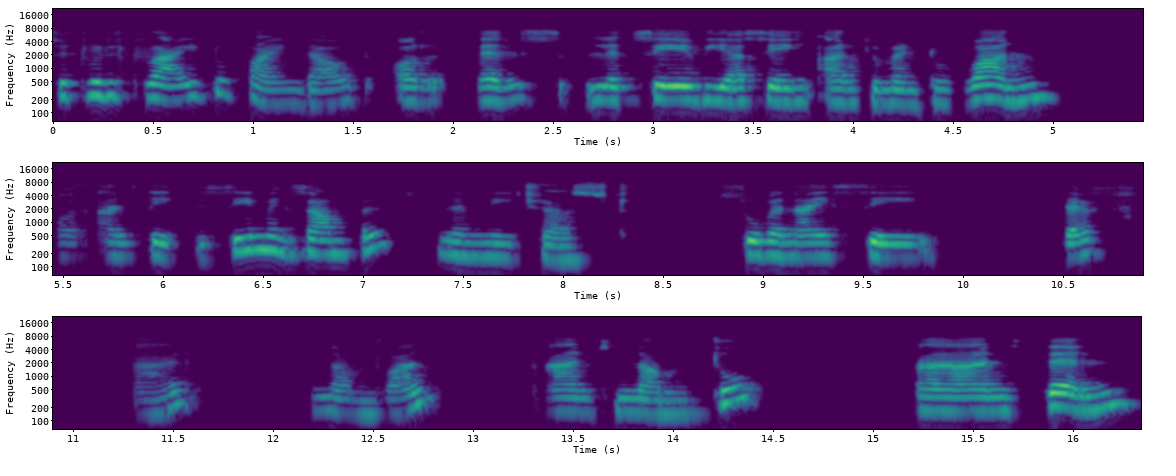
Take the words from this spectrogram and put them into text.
So it will try to find out or else, let's say we are saying argument to one, or I'll take the same example. Let me just, so when I say def add num1 and num2, and then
